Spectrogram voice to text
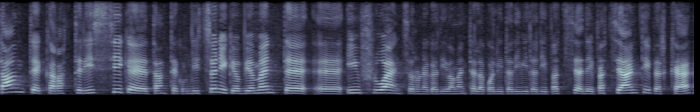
tante caratteristiche, tante condizioni che ovviamente eh, influenzano negativamente la qualità di vita pazi dei pazienti perché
